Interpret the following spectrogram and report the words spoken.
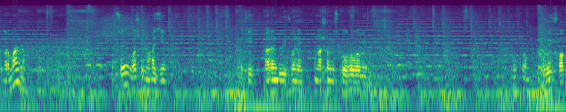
це нормально? Це ваш магазин, який орендують вони у нашого міського голови. От вам живий факт.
